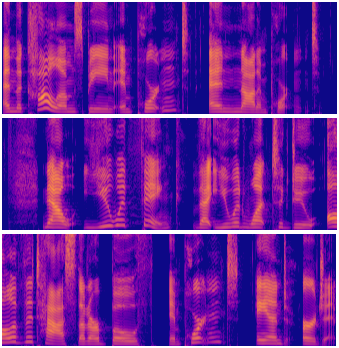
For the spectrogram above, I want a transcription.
and the columns being important and not important. Now, you would think that you would want to do all of the tasks that are both important and urgent.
